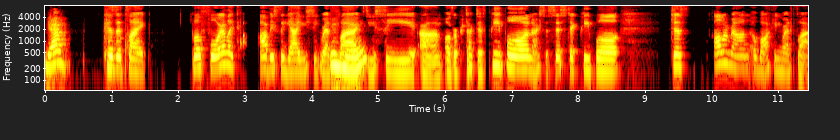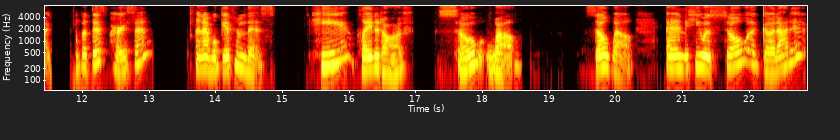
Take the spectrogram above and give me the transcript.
Yeah. because it's like before like obviously yeah you see red Mhm. flags you see um overprotective people narcissistic people just all around a walking red flag but this person and i will give him this he played it off so well so well and he was so uh, good at it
